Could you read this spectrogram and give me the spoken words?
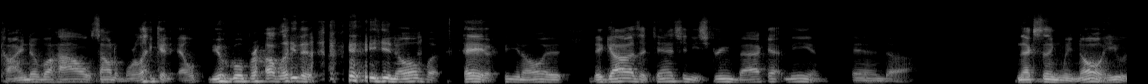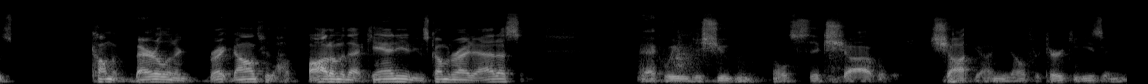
kind of a howl. It sounded more like an elk bugle, probably that, you know, but hey, you know, it, it got his attention. He screamed back at me and and uh next thing we know, he was coming barreling right down through the bottom of that canyon. He was coming right at us. Heck, we were just shooting old six shot with a shotgun, you know, for turkeys. And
